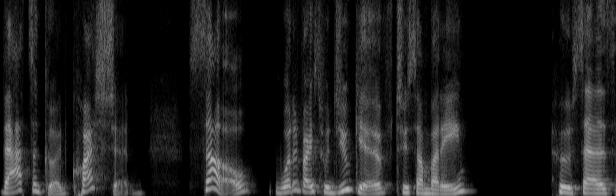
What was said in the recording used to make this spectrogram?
that's a good question. So, what advice would you give to somebody who says,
